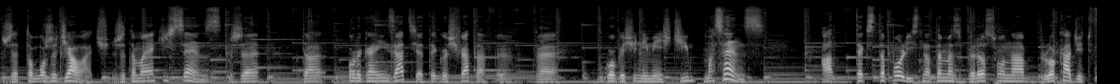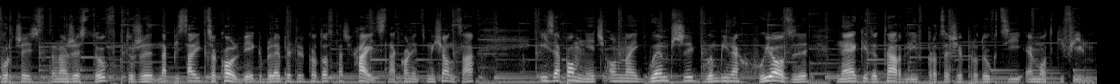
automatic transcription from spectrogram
że to może działać, że to ma jakiś sens, że ta organizacja tego świata we, we, w głowie się nie mieści ma sens. A Textopolis natomiast wyrosło na blokadzie twórczej scenarzystów, którzy napisali cokolwiek, byleby tylko dostać hajs na koniec miesiąca i zapomnieć o najgłębszych głębinach chujozy, na jakie dotarli w procesie produkcji emotki film.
